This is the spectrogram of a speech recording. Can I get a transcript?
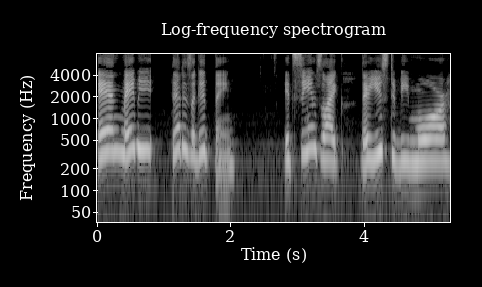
And maybe that is a good thing. It seems like there used to be more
